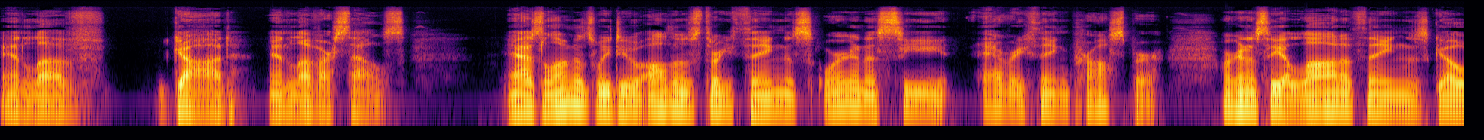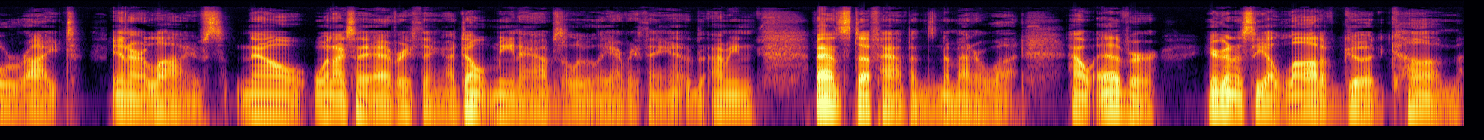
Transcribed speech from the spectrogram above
and love God, and love ourselves. As long as we do all those three things, we're going to see everything prosper. We're going to see a lot of things go right in our lives. Now, when I say everything, I don't mean absolutely everything. I mean, bad stuff happens no matter what. However, you're going to see a lot of good come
